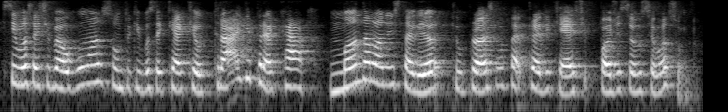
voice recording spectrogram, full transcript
Se você tiver algum assunto que você quer que eu traga para cá, manda lá no Instagram que o próximo Prevcast pode ser o seu assunto.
